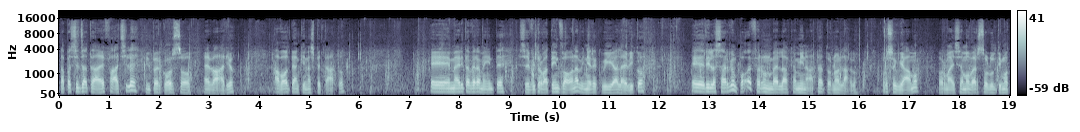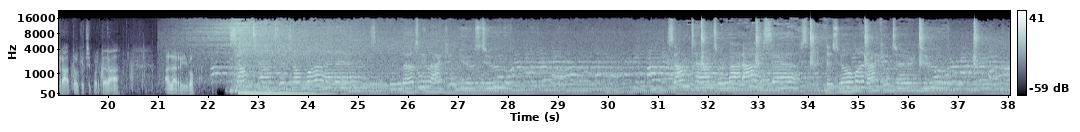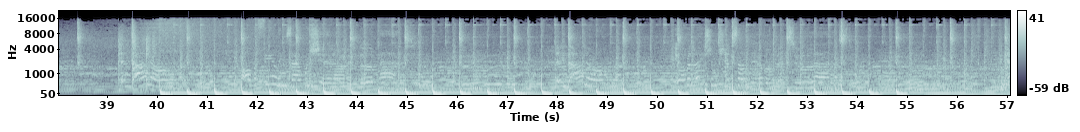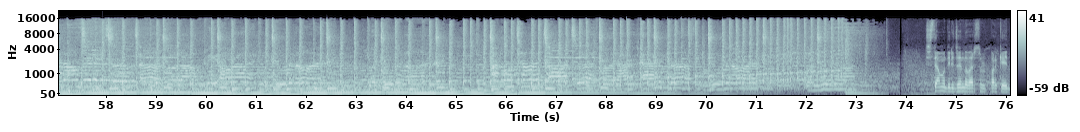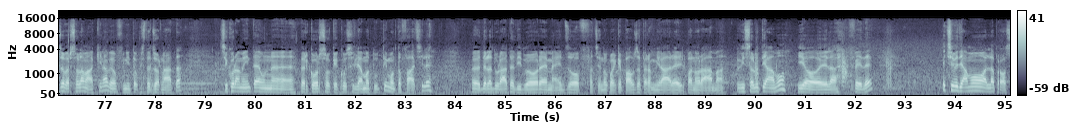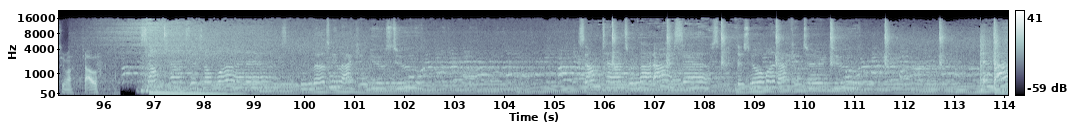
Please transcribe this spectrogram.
La passeggiata è facile, il percorso è vario, a volte anche inaspettato e merita veramente, se vi trovate in zona, venire qui a Levico e rilassarvi un po' e fare una bella camminata attorno al lago. Proseguiamo, ormai siamo verso l'ultimo tratto che ci porterà all'arrivo. Sometimes there's no one else who loves me like you used to Sometimes we're not ourselves. There's no one I can turn to stiamo dirigendo verso il parcheggio, verso la macchina, abbiamo finito questa giornata. Sicuramente è un eh, percorso che consigliamo a tutti, molto facile, eh, della durata di due ore e mezzo, facendo qualche pausa per ammirare il panorama. Vi salutiamo, io e la Fede, e ci vediamo alla prossima. Ciao! Sometimes we're not ourselves, there's no one I can turn to. And I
